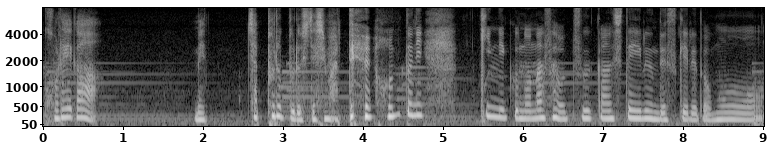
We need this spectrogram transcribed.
これがめっちゃプルプルしてしまって 本当に筋肉のなさを痛感しているんですけれども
